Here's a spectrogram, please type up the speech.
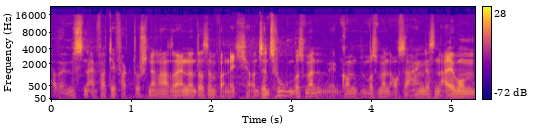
aber wir müssen einfach de facto schneller sein und das sind wir nicht. Und hinzu muss man, kommt, muss man auch sagen, dass ein Album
